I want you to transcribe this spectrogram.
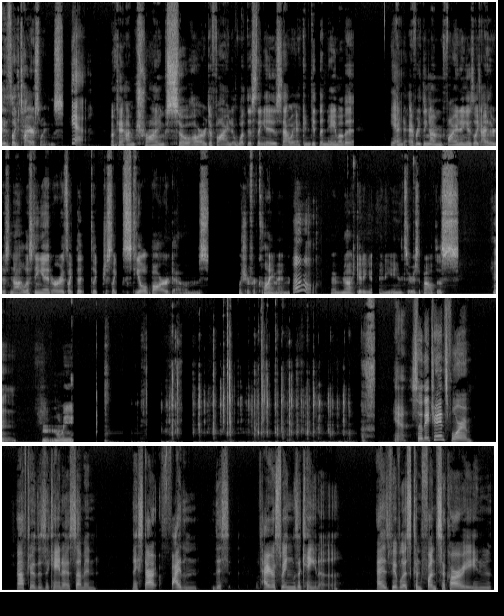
It's like tire swings. Yeah. Okay, I'm trying so hard to find what this thing is. That way I can get the name of it. Yeah. And everything I'm finding is like either just not listing it or it's like the like just like steel bar domes, which are for climbing. Oh. I'm not getting any answers about this. Hmm. Hmm, let me. Yeah. So they transform after the Zakenna is summoned. They start fighting this tire swing Zakenna. As Viblis confronts Hikari and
